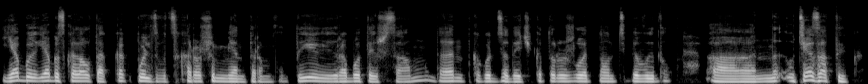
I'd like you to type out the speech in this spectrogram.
я бы, я бы сказал так, как пользоваться хорошим ментором. Ты работаешь сам, да, над какой-то задачей, которую желательно он тебе выдал. А, у тебя затык.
